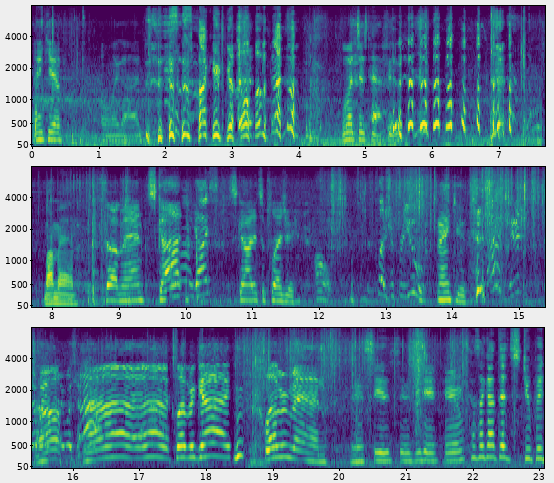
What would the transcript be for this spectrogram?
Thank you. Oh my god. this is fucking gold. What just happened? My man. What's up, man? Scott? Come on, guys. Scott, it's a pleasure. Oh, it's a pleasure for you. Thank you. Ah, get it? Nobody Oh, said it was hot. ah, ah, clever guy. clever man. You see, as soon as you hear him? Because I got that stupid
